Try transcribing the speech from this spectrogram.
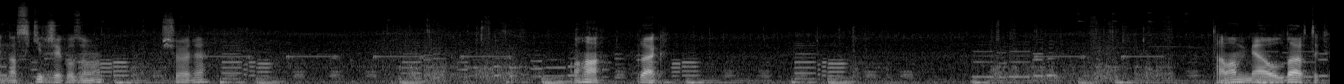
E nasıl girecek o zaman? Şöyle. Aha, bırak. Tamam ya oldu artık.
